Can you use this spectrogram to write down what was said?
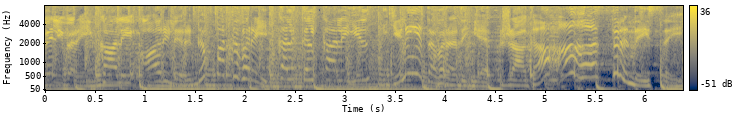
வெளிவரை காலை ஆறிலிருந்து பத்து வரை. கலக்கல் காலையில் இணைய தவறாதீங்க. ராகா ஆஹா சிறந்த இசை.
